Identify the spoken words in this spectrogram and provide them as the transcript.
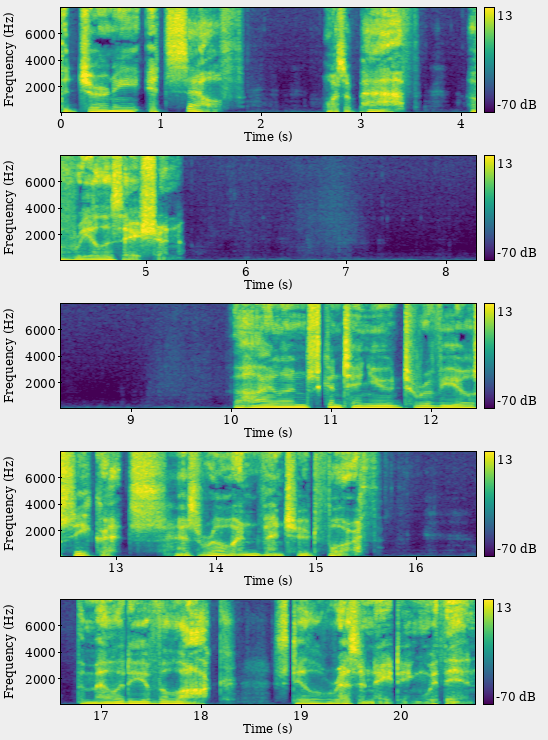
the journey itself was a path of realization. The highlands continued to reveal secrets as Rowan ventured forth, the melody of the loch still resonating within.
